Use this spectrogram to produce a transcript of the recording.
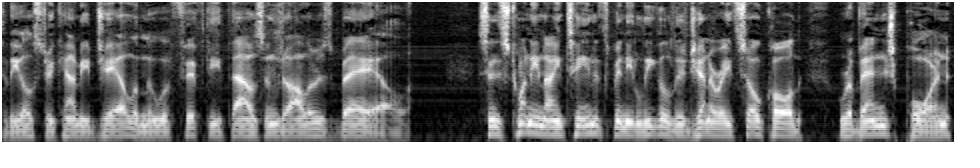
to the Ulster County Jail in lieu of $50,000 bail. Since 2019, it's been illegal to generate so called revenge porn,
